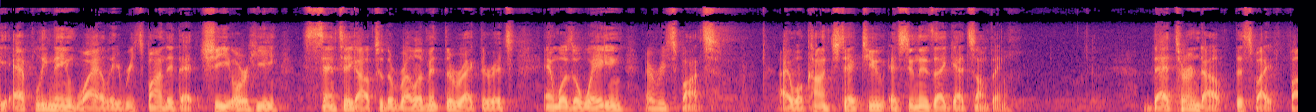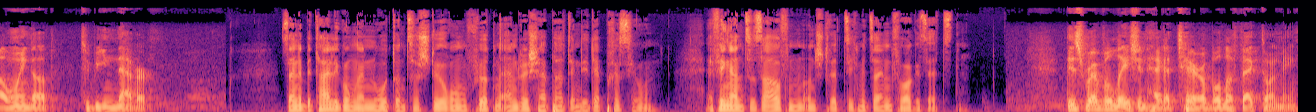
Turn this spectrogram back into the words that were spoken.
The aptly named Wiley responded that she or he sent it out to the relevant directorates and was awaiting a response. I will contact you as soon as I get something. That turned out, despite following up, to be never. Seine Beteiligung an Not und Zerstörung führten André Shepherd in die Depression. Er fing an zu saufen und stritt sich mit seinen Vorgesetzten. This revelation had a terrible effect on me.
